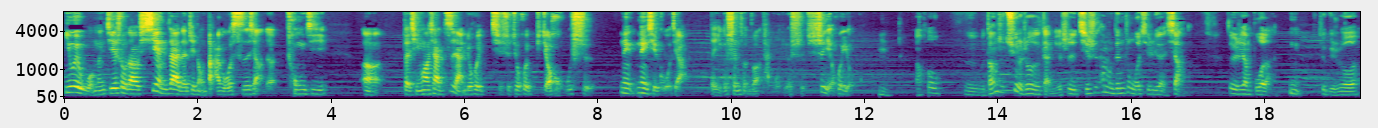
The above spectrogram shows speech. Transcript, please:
因为我们接受到现在的这种大国思想的冲击，呃的情况下，自然就会其实就会比较忽视那那些国家的一个生存状态，我觉得是是也会有的。然后，嗯，我当时去了之后的感觉是，其实他们跟中国其实有点像的，特别是像波兰，嗯，就比如说，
